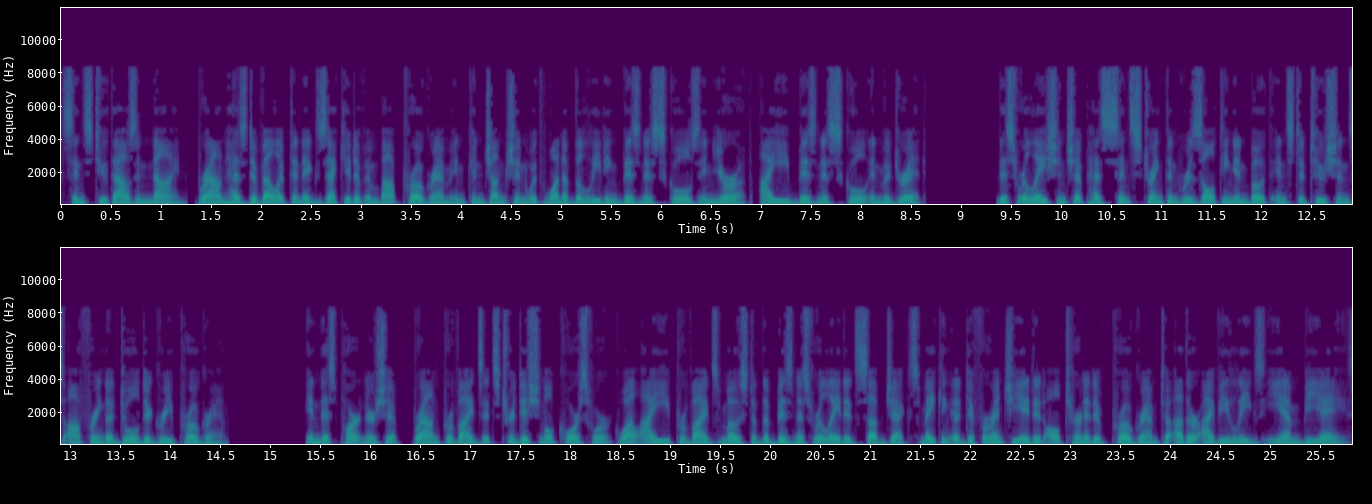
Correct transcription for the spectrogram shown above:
Since 2009, Brown has developed an executive MBA program in conjunction with one of the leading business schools in Europe, IE Business School in Madrid. This relationship has since strengthened resulting in both institutions offering a dual degree program. In this partnership, Brown provides its traditional coursework while IE provides most of the business-related subjects making a differentiated alternative program to other Ivy League's EMBAs.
